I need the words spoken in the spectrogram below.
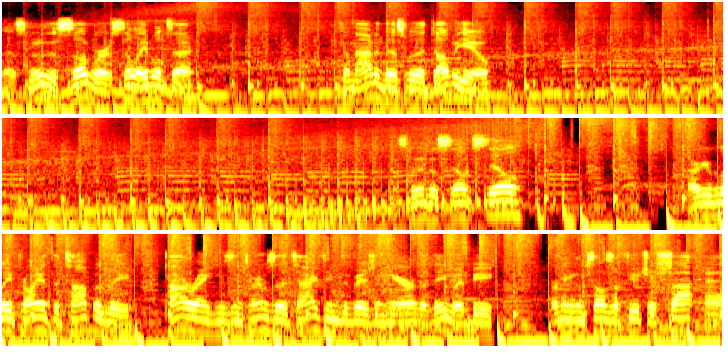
the Smooth as Silk were still able to come out of this with a W. Smooth as Silk still arguably probably at the top of the power rankings in terms of the tag team division here that they would be earning themselves a future shot at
